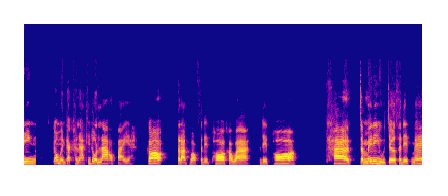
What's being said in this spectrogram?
นิ่ง ก็เหมือนกับขณะที่โดนลากออกไปอะ ก็ตรัสบอกเสด็จพ่อค่ะว่า เสด็จพ่อ ถ้าจะไม่ได้อยู่เจอเสด็จแม่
